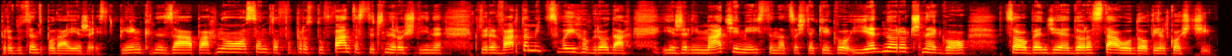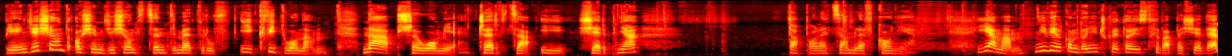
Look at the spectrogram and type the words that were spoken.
Producent podaje, że jest piękny zapach. No, są to po prostu fantastyczne rośliny, które warto mieć w swoich ogrodach. Jeżeli macie miejsce na coś takiego jednorocznego, co będzie dorastało do wielkości 50-80 cm i kwitło nam na przełomie czerwca i sierpnia, to polecam lewkonię. Ja mam niewielką doniczkę, to jest chyba P7,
